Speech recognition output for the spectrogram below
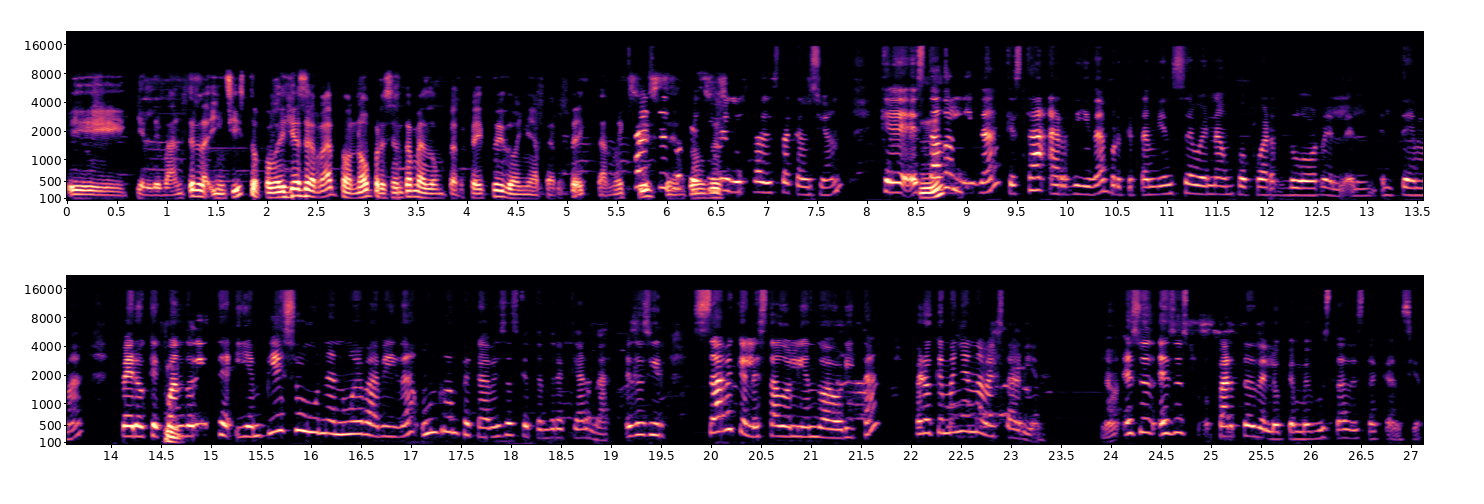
eh, que levante la, insisto, como dije hace rato, ¿no? Preséntame a Don Perfecto y Doña Perfecta, no ¿Sabes existe. lo que sí me gusta de esta canción? Que está ¿Mm? dolida, que está ardida, porque también se suena un poco ardor el, el- el tema, pero que cuando dice, y empiezo una nueva vida, un rompecabezas que tendré que armar. Es decir, sabe que le está doliendo ahorita, pero que mañana va a estar bien. ¿No? Eso, eso es parte de lo que me gusta de esta canción.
